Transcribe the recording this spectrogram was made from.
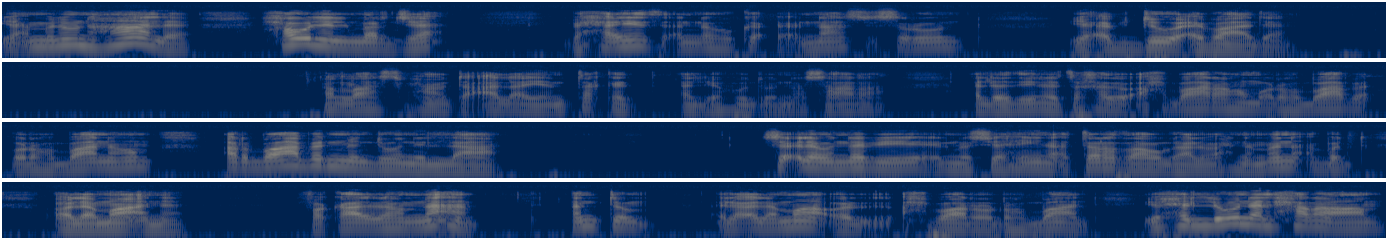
يعملون هالة حول المرجع بحيث أنه الناس يصيرون يعبدوه عبادة. الله سبحانه وتعالى ينتقد اليهود والنصارى الذين اتخذوا أحبارهم ورهبانهم أربابا من دون الله. سألوا النبي المسيحيين اعترضوا وقالوا إحنا ما نعبد علماءنا. فقال لهم نعم أنتم العلماء والأحبار والرهبان يحلون الحرام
